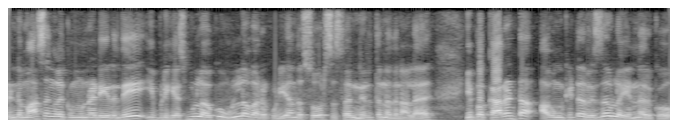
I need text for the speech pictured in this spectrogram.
ரெண்டு மாசங்களுக்கு முன்னாடி இருந்தே இப்படி ஹெஸ்புல்லாவுக்கு உள்ள வரக்கூடிய அந்த சோர்சஸை நிறுத்தினதுனால இப்போ கரண்ட்டாக அவங்க கிட்ட ரிசர்வ்ல என்ன இருக்கோ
